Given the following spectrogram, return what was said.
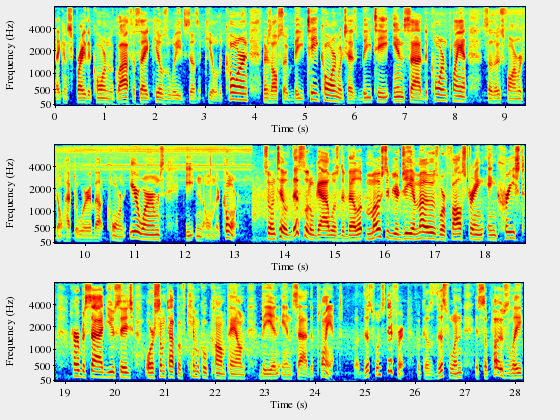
They can spray the corn with glyphosate, kills the weeds, doesn't kill the corn. There's also BT corn, which has BT inside the corn plant, so those farmers don't have to worry about corn earworms eating on their corn. So until this little guy was developed, most of your GMOs were fostering increased herbicide usage or some type of chemical compound being inside the plant. But this one's different because this one is supposedly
